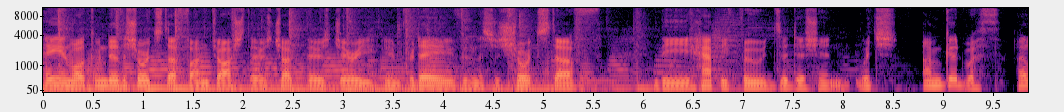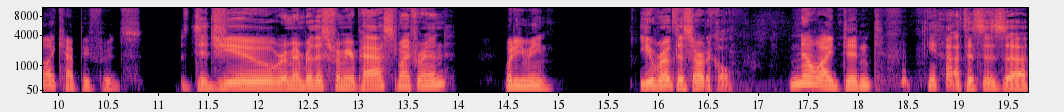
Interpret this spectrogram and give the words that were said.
Hey, and welcome to the short stuff. I'm Josh. There's Chuck. There's Jerry in for Dave. And this is short stuff, the Happy Foods edition, which I'm good with. I like Happy Foods. Did you remember this from your past, my friend? What do you mean? You wrote this article. No, I didn't. Yeah, this is uh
